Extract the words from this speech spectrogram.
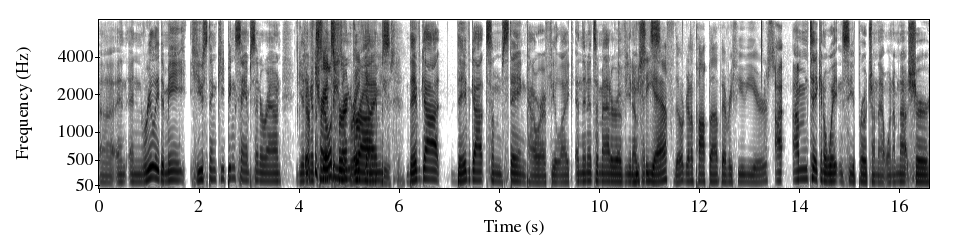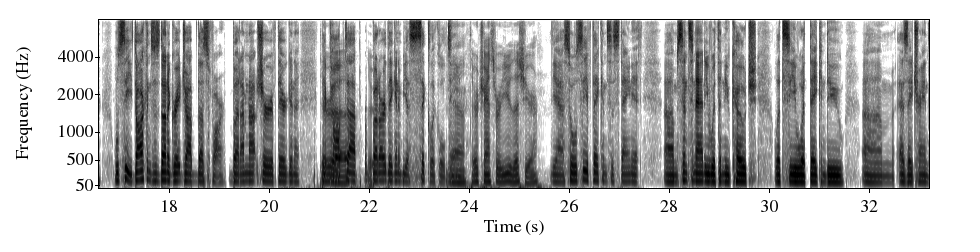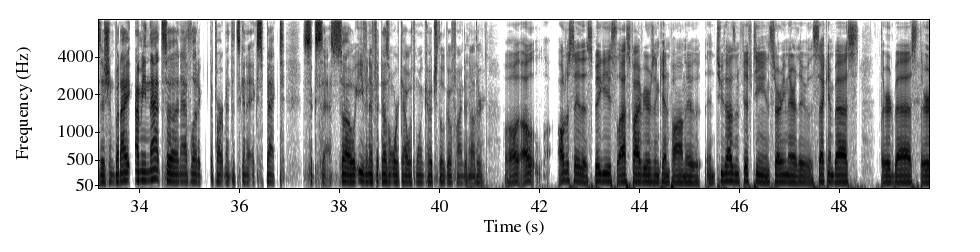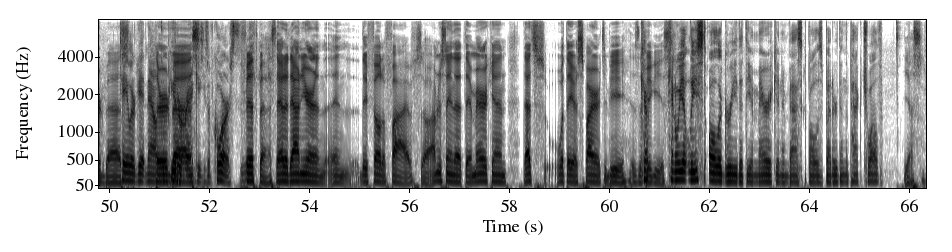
uh, and and really to me, Houston keeping Sampson around, getting Their a transfer in Grimes, they've got they've got some staying power. I feel like, and then it's a matter of you know UCF, they're going to pop up every few years. I, I'm taking a wait and see approach on that one. I'm not sure. We'll see. Dawkins has done a great job thus far, but I'm not sure if they're gonna. They They're, popped uh, up, but are they gonna be a cyclical team? Yeah, they're a transfer you this year. Yeah, so we'll see if they can sustain it. Um, Cincinnati with a new coach. Let's see what they can do um, as they transition. But I, I mean, that's uh, an athletic department that's going to expect success. So even if it doesn't work out with one coach, they'll go find Yeah. another. Well, I'll, I'll just say this: Big East last five years in KenPom, they were in 2015. Starting there, they were the second best, third best, third best, Taylor getting out third computer best, rankings, of course. fifth best. They had a down year and and they fell to five. So I'm just saying that the American, that's what they aspire to be, is the Can- Big East. Can we at least all agree that the American in basketball is better than the Pac-12? yes.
